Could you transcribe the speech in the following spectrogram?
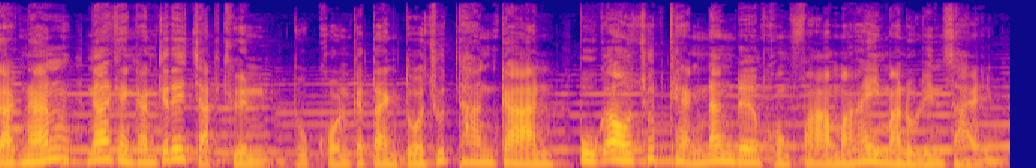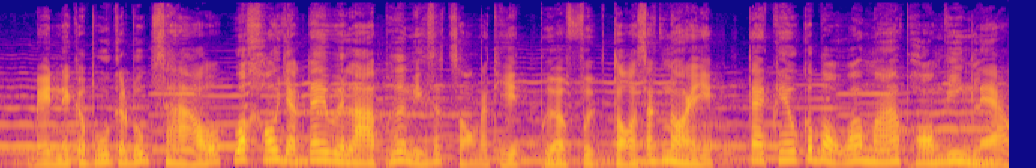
จากนั้นงานแข่งขันก็ได้จัดขึ้น ทุกคนก็แต่งตัวชุดทางการ ปู่ก็เอาชุดแข่งดั้งเดิมของฟาร์มมาให้มานูลินใส่ เบนเนี่ยก็พูดกับลูกสาวว่าเขาอยากได้เวลาเพิ่มอีกสัก 2 อาทิตย์ เพื่อฝึกต่อสักหน่อย แต่เคลก็บอกว่าม้าพร้อมวิ่งแล้ว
